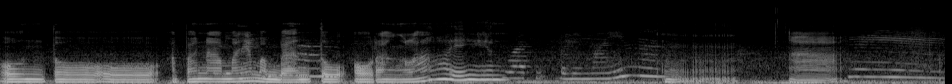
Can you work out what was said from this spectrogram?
untuk apa namanya membantu orang lain. Buat beli mainan. Hmm. Nah, Hmm.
